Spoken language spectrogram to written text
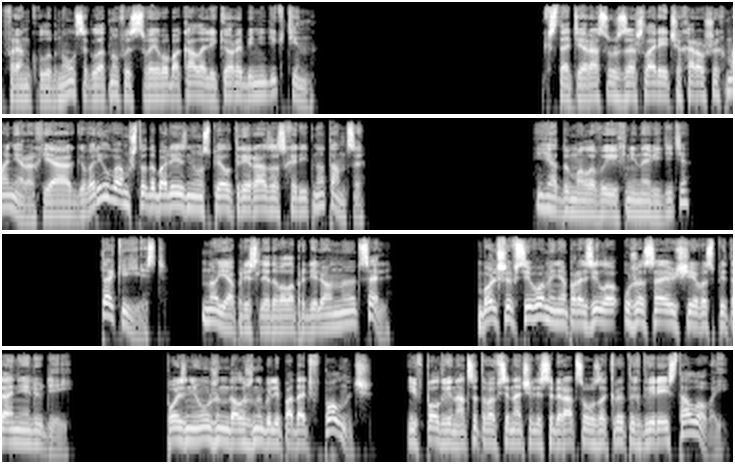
Фрэнк улыбнулся, глотнув из своего бокала ликера «Бенедиктин». «Кстати, раз уж зашла речь о хороших манерах, я говорил вам, что до болезни успел три раза сходить на танцы?» «Я думала, вы их ненавидите?» «Так и есть, но я преследовал определенную цель больше всего меня поразило ужасающее воспитание людей. Поздний ужин должны были подать в полночь, и в полдвенадцатого все начали собираться у закрытых дверей столовой.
